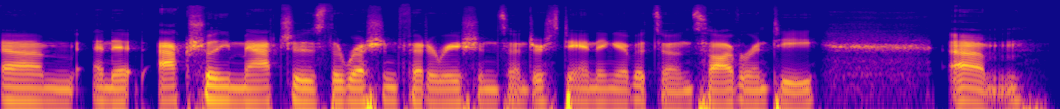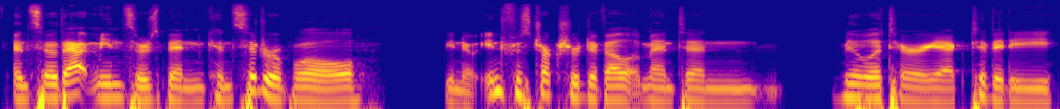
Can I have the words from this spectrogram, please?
um, and it actually matches the Russian Federation's understanding of its own sovereignty. Um, and so that means there's been considerable, you know, infrastructure development and military activity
